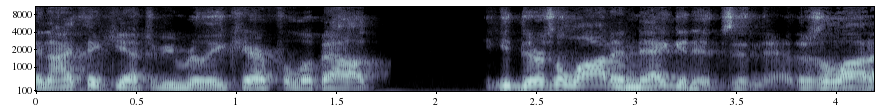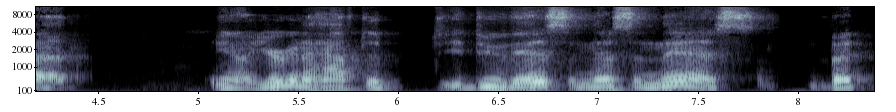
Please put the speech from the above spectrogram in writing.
and I think you have to be really careful about. There's a lot of negatives in there. There's a lot of, you know, you're going to have to do this and this and this, but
